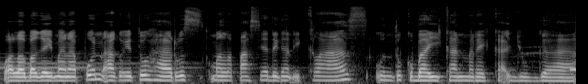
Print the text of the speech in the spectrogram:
Walau bagaimanapun aku itu harus melepasnya dengan ikhlas untuk kebaikan mereka juga.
